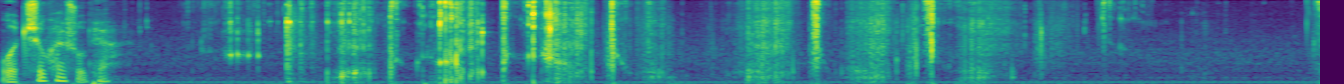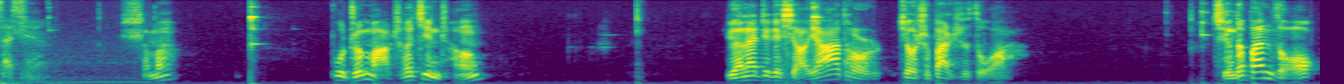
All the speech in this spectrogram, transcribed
我吃块薯片再见。什么？不准马车进城？原来这个小丫头就是办事组啊。请她搬走。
